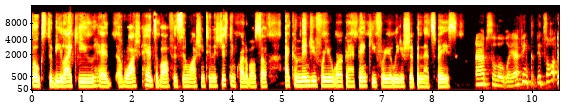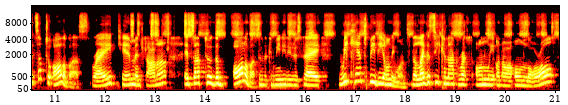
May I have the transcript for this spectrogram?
folks to be like you, head of wash heads of office in Washington, is just incredible. So I commend you for your work, and I thank you for your leadership in that space. Absolutely. I think it's all it's up to all of us, right? Kim and Shauna, it's up to the all of us in the community to say we can't be the only ones. The legacy cannot rest only on our own laurels.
